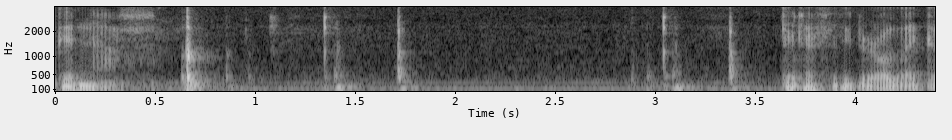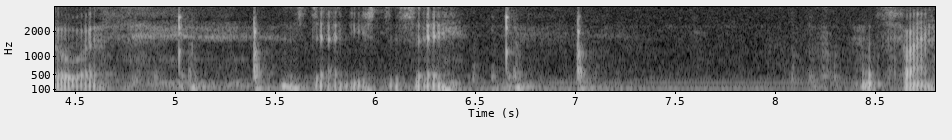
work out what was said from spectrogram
good enough. Good enough for the girl to go with, as Dad used to say. That's fine.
